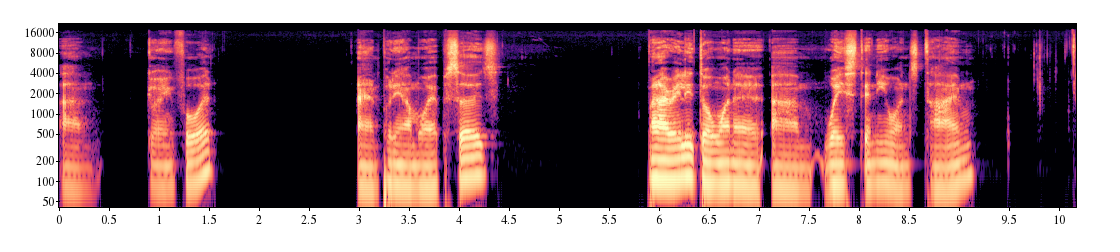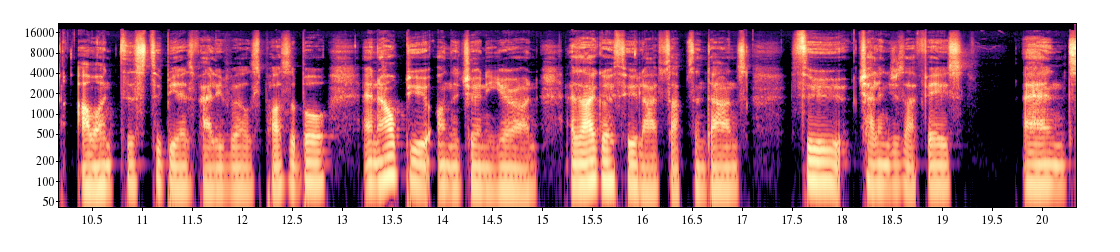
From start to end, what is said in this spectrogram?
um going forward and putting out more episodes but I really don't want to um, waste anyone's time. I want this to be as valuable as possible and help you on the journey you're on as I go through life's ups and downs, through challenges I face, and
